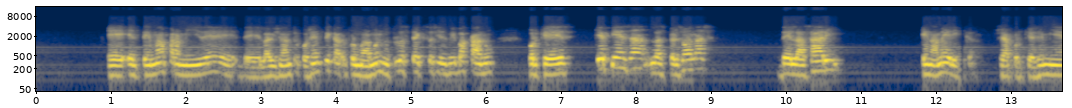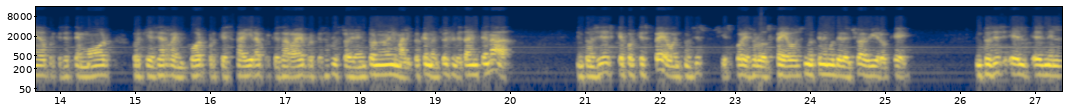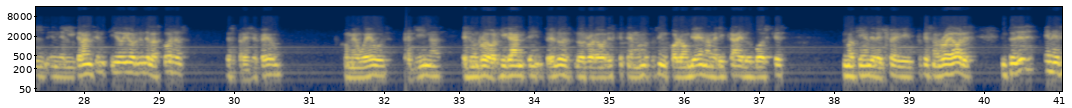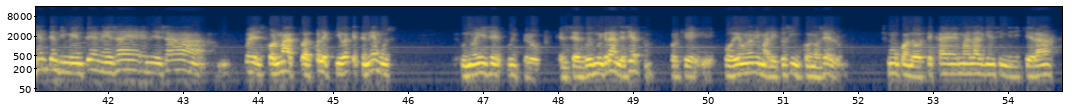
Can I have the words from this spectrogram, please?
eh, el tema para mí de, de, la visión antropocéntrica, formulamos nosotros los textos y es muy bacano porque es qué piensan las personas de la SARI en América. O sea, ¿por qué ese miedo, por qué ese temor, por qué ese rencor, por qué esa ira, por qué esa rabia, por qué esa frustración en torno a un animalito que no ha hecho absolutamente nada? Entonces, ¿qué? Porque es feo. Entonces, si es por eso, los feos no tenemos derecho a vivir, ¿o qué? Entonces, el, en, el, en el gran sentido y orden de las cosas, les parece feo come huevos, gallinas, es un roedor gigante. Entonces los, los, roedores que tenemos nosotros en Colombia y en América de los bosques no tienen derecho a vivir porque son roedores. Entonces, en ese entendimiento, en esa, en esa pues, forma de actuar colectiva que tenemos, uno dice, uy, pero el sesgo es muy grande, ¿cierto? Porque odia a un animalito sin conocerlo. Es como cuando usted cae mal a alguien sin ni siquiera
